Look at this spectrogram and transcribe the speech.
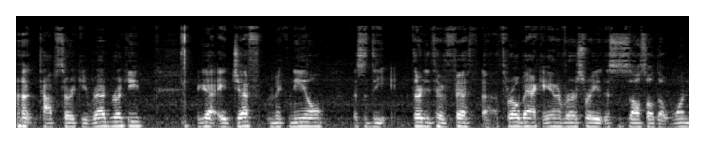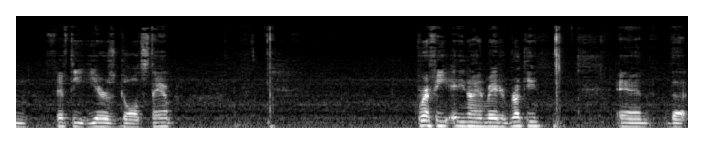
Topps Turkey Red rookie. We got a Jeff McNeil. This is the 35th uh, throwback anniversary. This is also the 150 years gold stamp. Griffey 89 rated rookie. And the,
